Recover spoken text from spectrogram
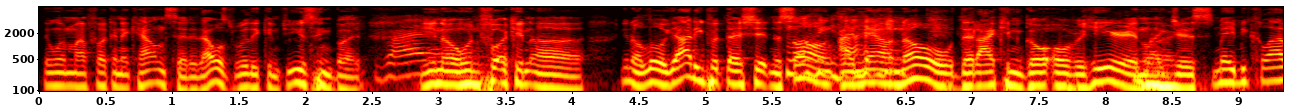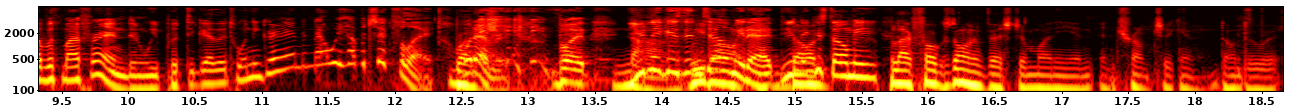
than when my fucking accountant said it. That was really confusing. But Right. you know, when fucking uh, you know, Lil Yachty put that shit in the song, I now know that I can go over here and like just maybe collab with my friend, and we put together twenty grand, and now we have a Chick Fil A, whatever. But Nah, you niggas didn't tell me that. You niggas told me black folks don't invest your money in, in Trump chicken. Don't do it.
